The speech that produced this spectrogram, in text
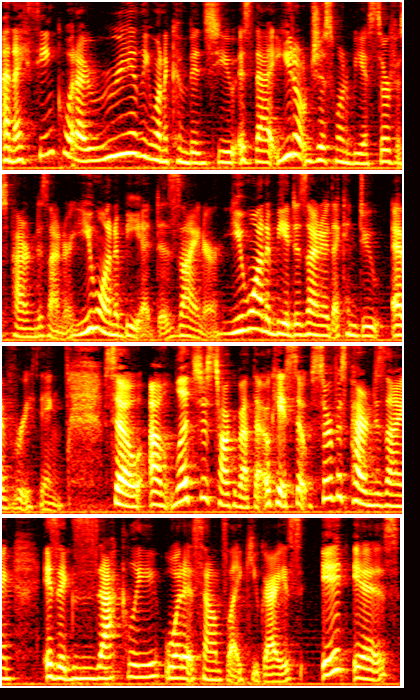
And I think what I really want to convince you is that you don't just want to be a surface pattern designer, you want to be a designer you want to be a designer that can do everything. So um, let's just talk about that. Okay, so surface pattern design is exactly what it sounds like, you guys. It is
